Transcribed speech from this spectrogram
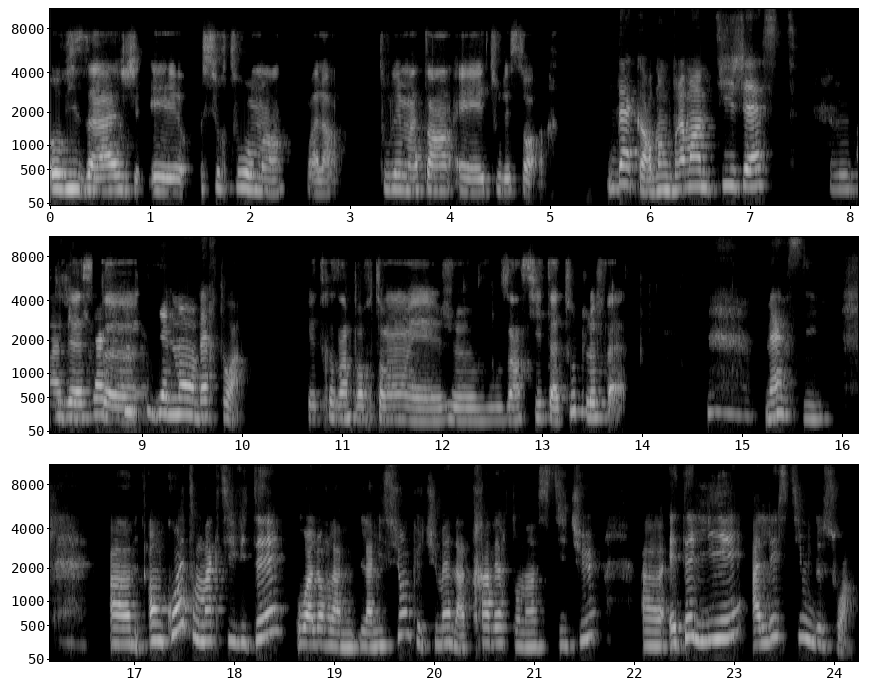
au visage et surtout aux mains. Voilà, tous les matins et tous les soirs. D'accord, donc vraiment un petit geste. Le petit geste euh, quotidiennement envers toi. Qui est très important et je vous incite à tout le faire. Merci. Euh, en quoi ton activité ou alors la, mission que tu mènes à travers ton institut euh, est-elle liée à l'estime de soi?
